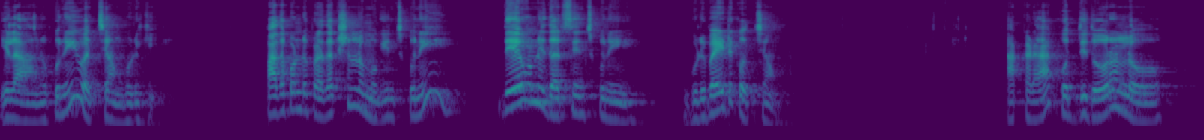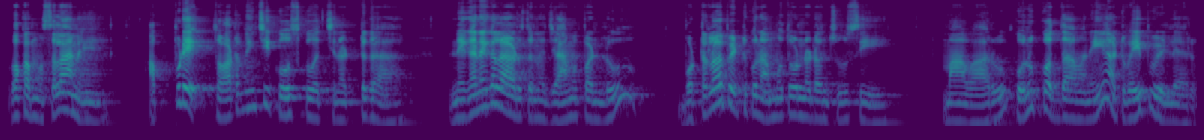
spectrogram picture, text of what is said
ఇలా అనుకుని వచ్చాం గుడికి. పదకొండు ప్రదక్షిణలు ముగించుకుని దేవుణ్ణి దర్శించుకుని గుడి బయటకు వచ్చాం. అక్కడ కొద్ది దూరంలో ఒక ముసలామె అప్పుడే తోట నుంచి కోసుకు వచ్చినట్టుగా నిగనిగలాడుతున్న జామ పండ్లు బుట్టలో పెట్టుకుని అమ్ముతుండడం చూసి మా వారు కొనుక్కొద్దామని అటువైపు వెళ్ళారు.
